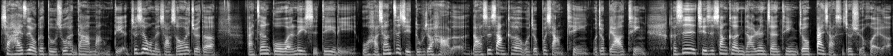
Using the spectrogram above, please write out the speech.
小孩子有个读书很大的盲点，就是我们小时候会觉得。反正国文、历史、地理，我好像自己读就好了。老师上课我就不想听，我就不要听。可是其实上课你只要认真听，就半小时就学会了。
